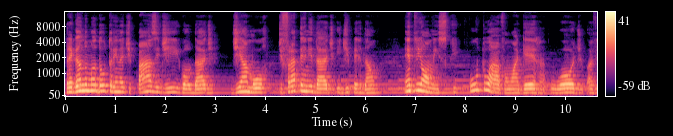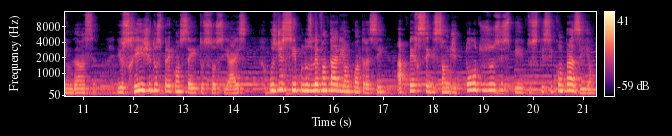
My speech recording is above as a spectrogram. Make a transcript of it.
Pregando uma doutrina de paz e de igualdade, de amor, de fraternidade e de perdão, entre homens que cultuavam a guerra, o ódio, a vingança e os rígidos preconceitos sociais os discípulos levantariam contra si a perseguição de todos os espíritos que se compraziam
